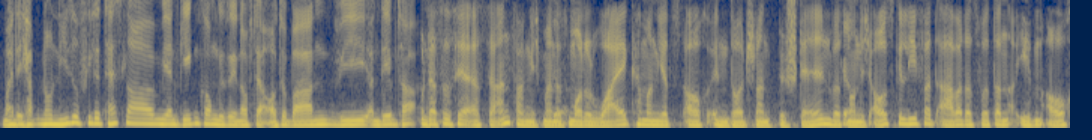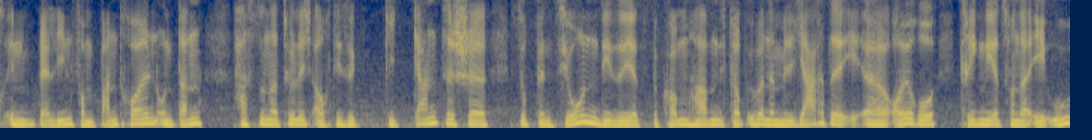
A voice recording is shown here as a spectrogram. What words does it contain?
meinte, ich habe noch nie so viele Tesla mir entgegenkommen gesehen auf der Autobahn wie an dem Tag. Und das ist ja erst der Anfang. Ich meine, ja. das Model Y kann man jetzt auch in Deutschland bestellen, wird ja. noch nicht ausgeliefert, aber das wird dann eben auch in Berlin vom Band rollen. Und dann hast du natürlich auch diese gigantische Subventionen, die sie jetzt bekommen haben. Ich glaube, über eine Milliarde äh, Euro kriegen die jetzt von der EU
